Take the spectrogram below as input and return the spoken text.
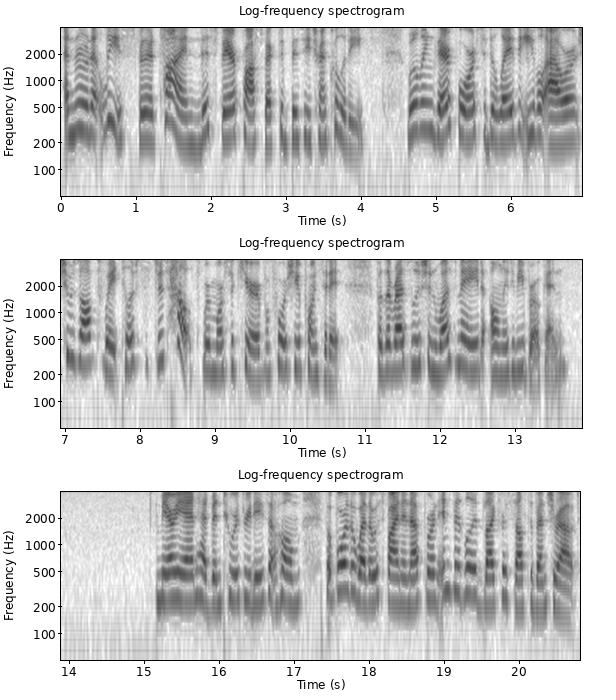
and ruin at least for a time this fair prospect of busy tranquillity. Willing, therefore, to delay the evil hour, she resolved to wait till her sister's health were more secure before she appointed it. But the resolution was made, only to be broken. Marianne had been two or three days at home before the weather was fine enough for an invalid like herself to venture out.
